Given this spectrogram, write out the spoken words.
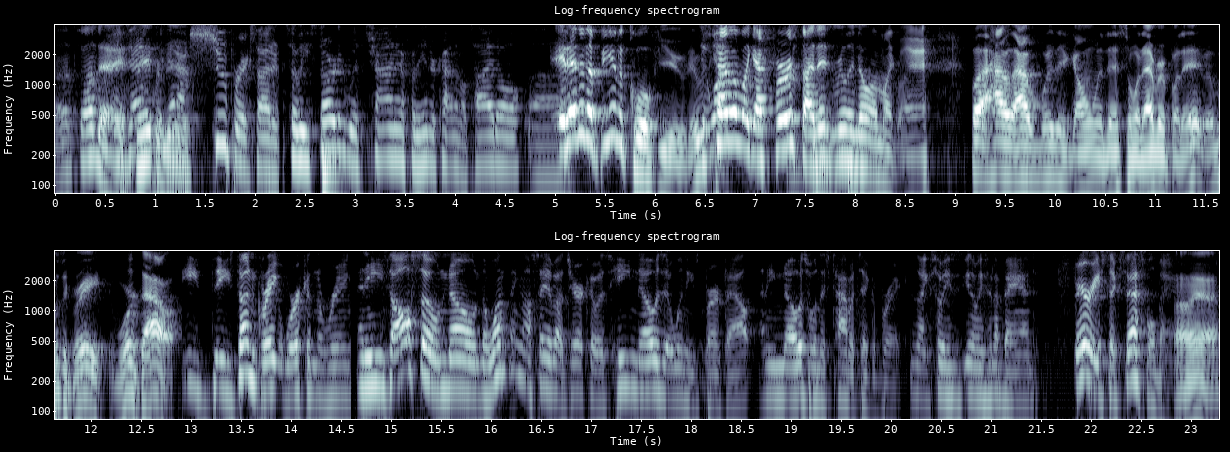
on Sunday. Exactly, and I'm super excited. So he started with Chyna for the Intercontinental title. Uh, It ended up being a cool feud. It was It kind of like at first I didn't really know. I'm like, eh. But how, how where they going with this and whatever. But it, it was a great, it worked out. he, he's done great work in the ring, and he's also known. The one thing I'll say about Jericho is he knows it when he's burnt out, and he knows when it's time to take a break. Like so, he's you know he's in a band, very successful band. Oh yeah,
